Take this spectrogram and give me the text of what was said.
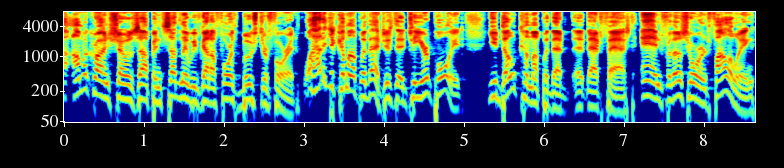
uh, Omicron shows up and suddenly we've got a fourth booster for it. Well, how did you come up with that? Just uh, to your point, you don't come up with that uh, that fast. And for those who aren't following,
